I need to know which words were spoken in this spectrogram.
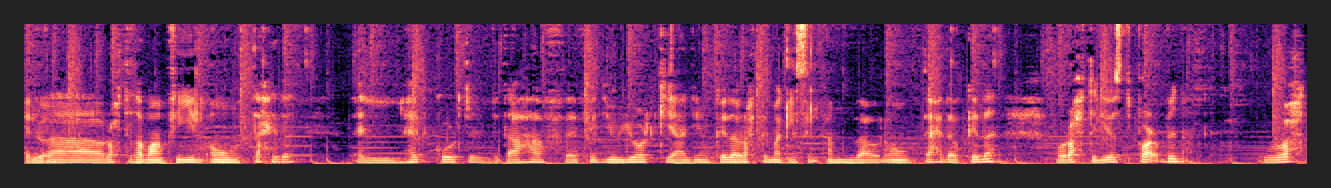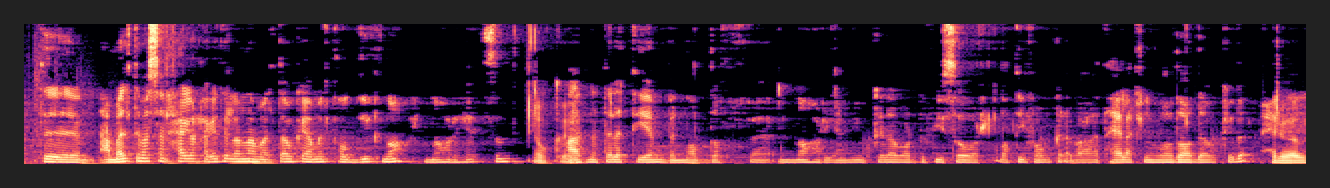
حلو قوي. فرحت طبعا في الأمم المتحدة ال headquarter بتاعها في, في نيويورك يعني وكده رحت مجلس الأمن بقى والأمم المتحدة وكده ورحت ال US Department ورحت عملت مثلا حاجة من الحاجات اللي أنا عملتها وكده عملت تنظيف نهر نهر هيدسون okay. قعدنا ثلاث أيام بننظف آه، النهر يعني وكده برضه في صور لطيفة ممكن أبعتها لك للموضوع ده وكده. حلو قوي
